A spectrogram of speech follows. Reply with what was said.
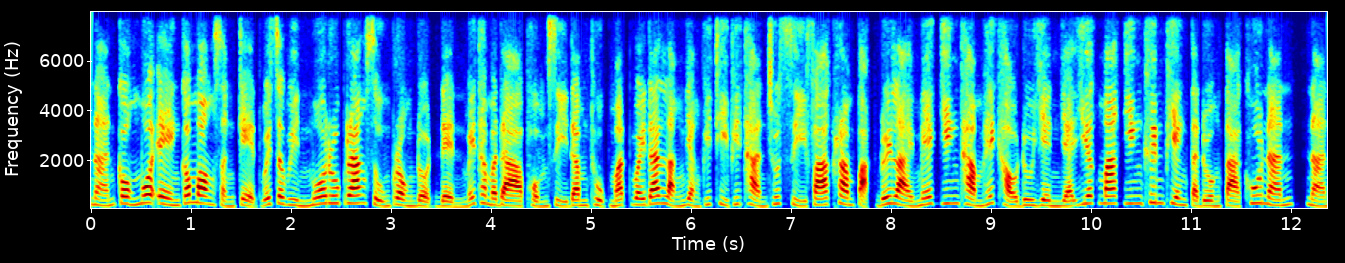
หนานกงมั่วเองก็มองสังเกตไวจวินมั่วรูปร่างสูงโปร่งโดดเด่นไม่ธรรมดาผมสีดำถูกมัดไว้ด้านหลังอย่างพิธีพิถันชุดสีฟ้าครามปักด้วยลายเมฆยิ่งทำให้เขาดูเย็นยะเยือกมากยิ่งขึ้นเพียงแต่ดวงตาคู่นั้น หนาน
